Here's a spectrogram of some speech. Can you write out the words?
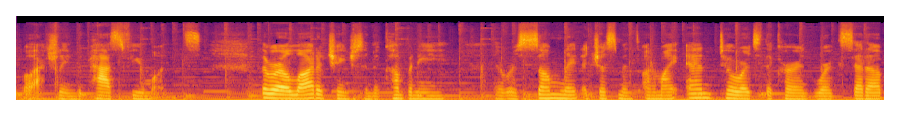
Well, actually, in the past few months. There were a lot of changes in the company. There were some late adjustments on my end towards the current work setup.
